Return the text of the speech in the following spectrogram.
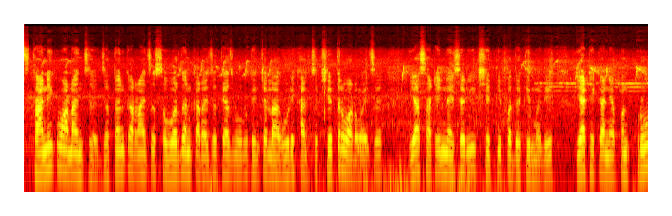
स्थानिक वाणांचं जतन करण्याचं संवर्धन करायचं त्याचबरोबर त्यांच्या लागवडीखालचं क्षेत्र वाढवायचं यासाठी नैसर्गिक शेती पद्धतीमध्ये या ठिकाणी आपण प्रो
